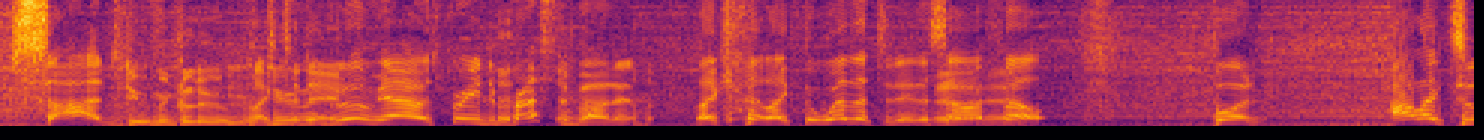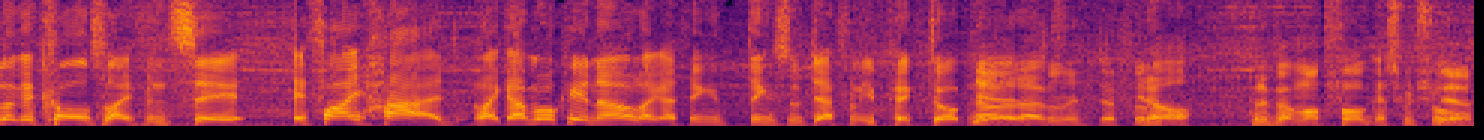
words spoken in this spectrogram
sad Doom and gloom, like doom today. and gloom. Yeah, I was pretty depressed about it. Like like the weather today. That's how I yeah. felt. But I like to look at Carl's life and say, if I had, like, I'm okay now. Like, I think things have definitely picked up now Yeah, that definitely, I've, definitely. you know, put a bit more focus, which we'll Yeah.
